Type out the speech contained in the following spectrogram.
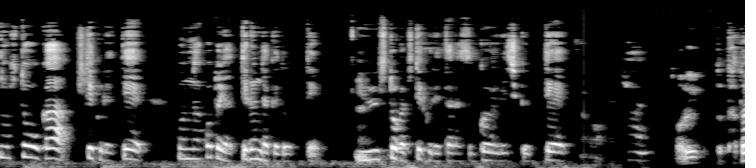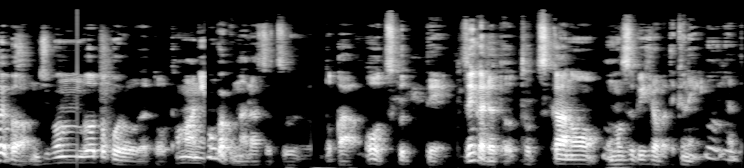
の人が来てくれて、こんなことやってるんだけどっていう人が来てくれたらすっごい嬉しくって、はい。そういう、例えば自分のところだとたまに音楽鳴らすツールとかを作って、前回だと戸塚のおむすび広場って去年やって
